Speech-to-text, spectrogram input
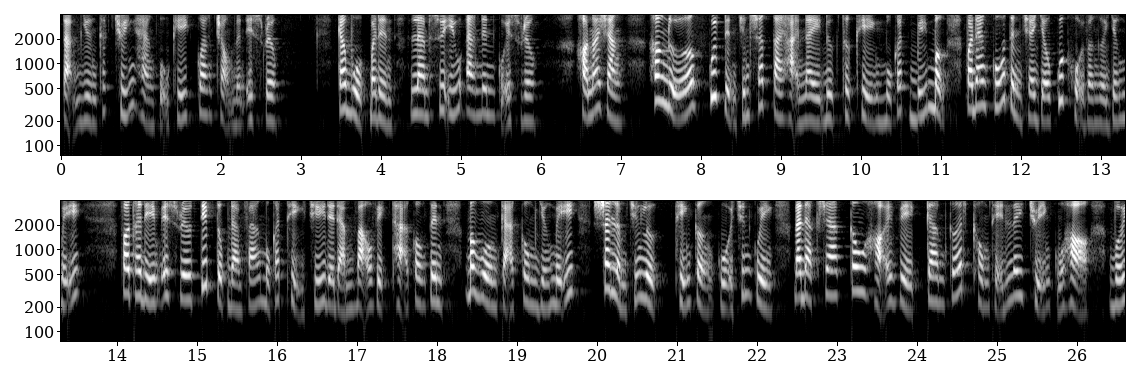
tạm dừng các chuyến hàng vũ khí quan trọng đến Israel. Cáo buộc Biden làm suy yếu an ninh của Israel. Họ nói rằng, hơn nữa, quyết định chính sách tai hại này được thực hiện một cách bí mật và đang cố tình che giấu quốc hội và người dân Mỹ. Vào thời điểm Israel tiếp tục đàm phán một cách thiện chí để đảm bảo việc thả con tin, bao gồm cả công dân Mỹ, sai lầm chiến lược, thiển cận của chính quyền đã đặt ra câu hỏi về cam kết không thể lây chuyển của họ với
